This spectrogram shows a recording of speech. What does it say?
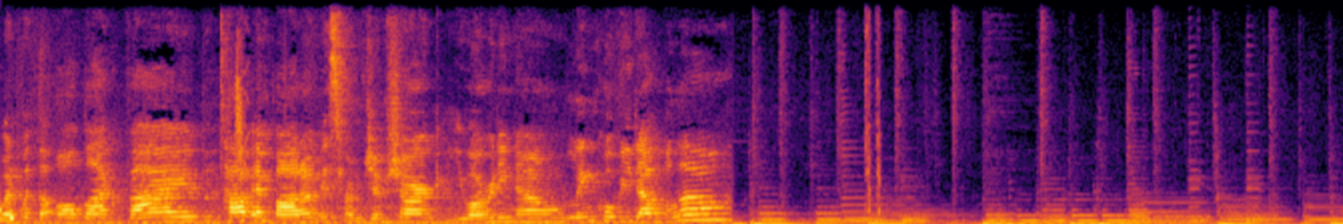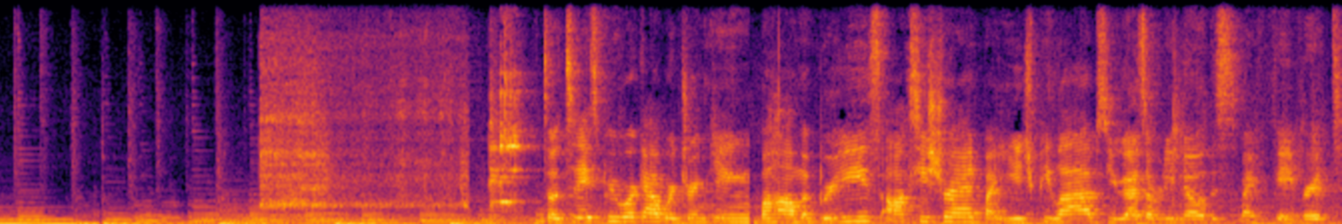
Went with the all black vibe. Top and bottom is from Gymshark. You already know. Link will be down below. So today's pre-workout, we're drinking Bahama Breeze Oxy Shred by EHP Labs. You guys already know this is my favorite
